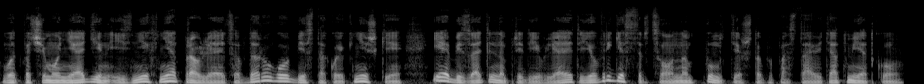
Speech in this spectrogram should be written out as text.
Вот почему ни один из них не отправляется в дорогу без такой книжки и обязательно предъявляет ее в регистрационном пункте, чтобы поставить отметку.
